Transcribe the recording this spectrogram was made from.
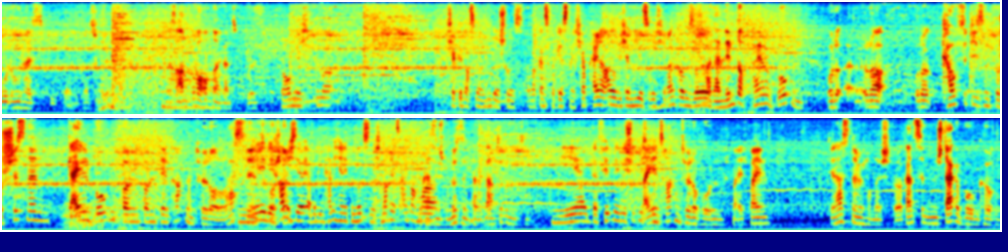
Rote Wut heißt das Buch, gelesen habe. Das andere war auch mal ganz cool. Warum nicht immer... Ich hätte gedacht, es wäre ein guter Schuss, aber ganz vergessen. Ich habe keine Ahnung, wie ich an die jetzt so richtig rankommen soll. Aber dann nimm doch Pfeil und Bogen. Oder, oder, oder kauf dir diesen verschissenen, geilen Bogen von, von den Drachentöter. Oder hast du den Nee, den habe ich ja, aber den kann ich ja nicht benutzen. Ich mache jetzt einfach Du mal. kannst nicht benutzen, den du gar nicht benutzen. Nee, da fehlt mir die Ich Geschichte. meine den Drachentöterbogen. Ich meine, ich mein, den hast du nämlich noch nicht. Da kannst du einen Stärkebogen kaufen.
